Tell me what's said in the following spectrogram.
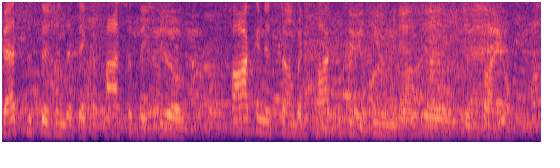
best decision that they could possibly do. Talking to somebody, talking to a human is, is, is vital.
